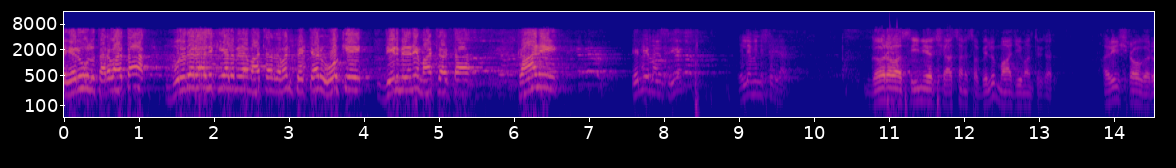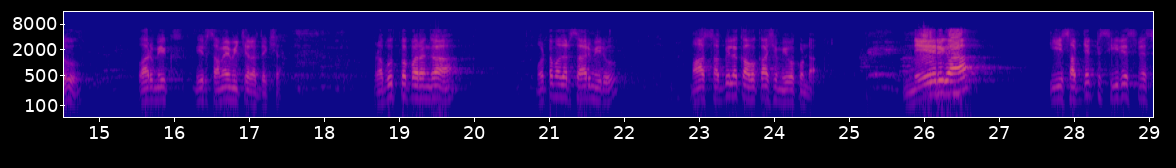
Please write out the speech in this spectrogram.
ఎరువులు తర్వాత బురద రాజకీయాల మీద మాట్లాడదామని పెట్టారు. ఓకే. దీని మీదనే మాట్లాడతా. కానీ గౌరవ సీనియర్ శాసనసభ్యులు మాజీ మంత్రి గారు. హరీష్ రావు గారు వారు మీకు మీరు సమయం ఇచ్చారు అధ్యక్ష. ప్రభుత్వ పరంగా మొట్టమొదటిసారి మీరు మా సభ్యులకు అవకాశం ఇవ్వకుండా నేరుగా ఈ సబ్జెక్ట్ సీరియస్నెస్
